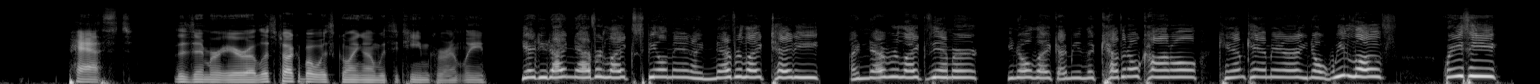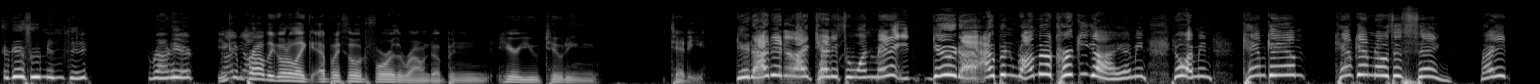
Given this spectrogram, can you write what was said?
past the Zimmer era. Let's talk about what's going on with the team currently. Yeah, dude, I never liked Spielman. I never liked Teddy. I never liked Zimmer. You know, like, I mean, the Kevin O'Connell, Cam Cam era, you know, we love Quasi Difference around here. You can probably go to like episode four of the Roundup and hear you tooting Teddy. Dude, I didn't like Teddy for one minute. Dude, I, I've been, I'm a Kirky guy. I mean, you know, I mean, Cam Cam, Cam Cam knows his thing, right?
